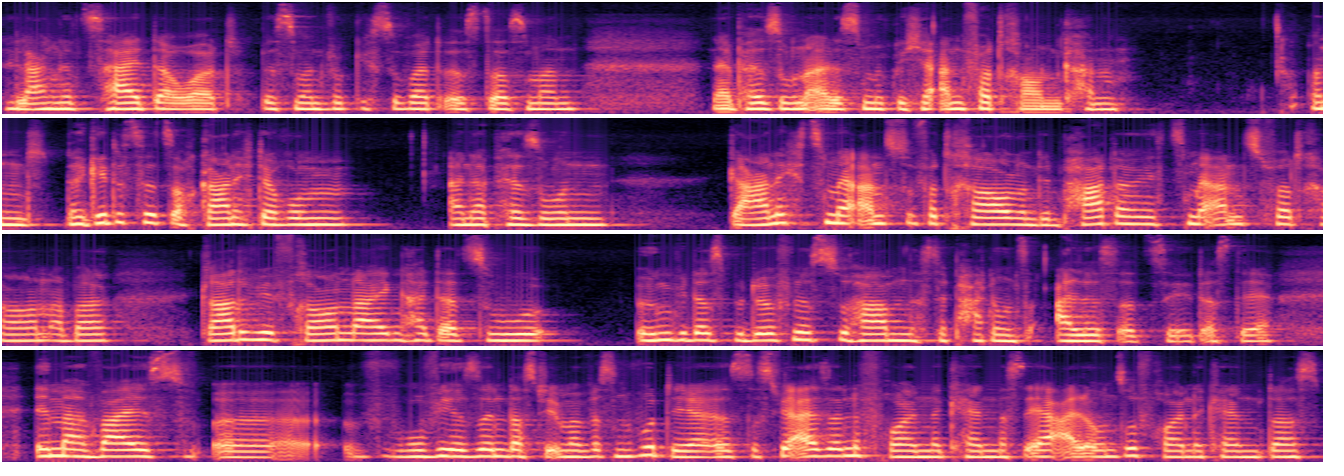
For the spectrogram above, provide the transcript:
eine lange Zeit dauert, bis man wirklich so weit ist, dass man einer Person alles Mögliche anvertrauen kann. Und da geht es jetzt auch gar nicht darum, einer Person gar nichts mehr anzuvertrauen und dem Partner nichts mehr anzuvertrauen, aber gerade wir Frauen neigen halt dazu, irgendwie das Bedürfnis zu haben, dass der Partner uns alles erzählt, dass der immer weiß, äh, wo wir sind, dass wir immer wissen, wo der ist, dass wir all seine Freunde kennen, dass er alle unsere Freunde kennt, dass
